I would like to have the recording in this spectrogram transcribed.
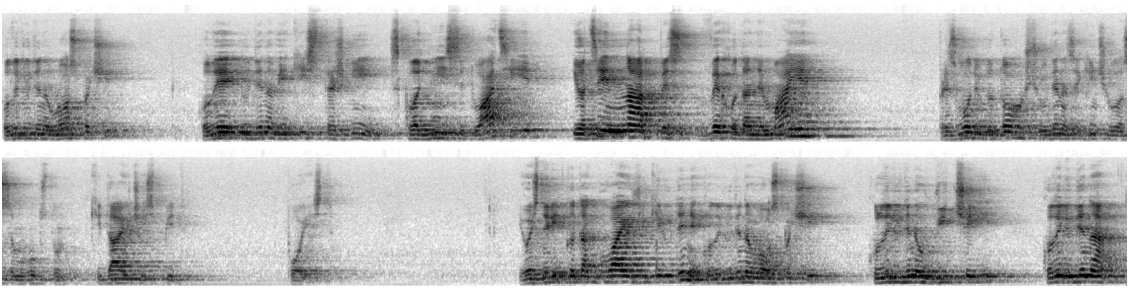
Коли людина в розпачі, коли людина в якійсь страшній складній ситуації, і оцей надпис виходу немає, призводив до того, що людина закінчувала самогубством, кидаючись під поїзд. І ось нерідко так буває в житті людини, коли людина в розпачі, коли людина в відчаї, коли людина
